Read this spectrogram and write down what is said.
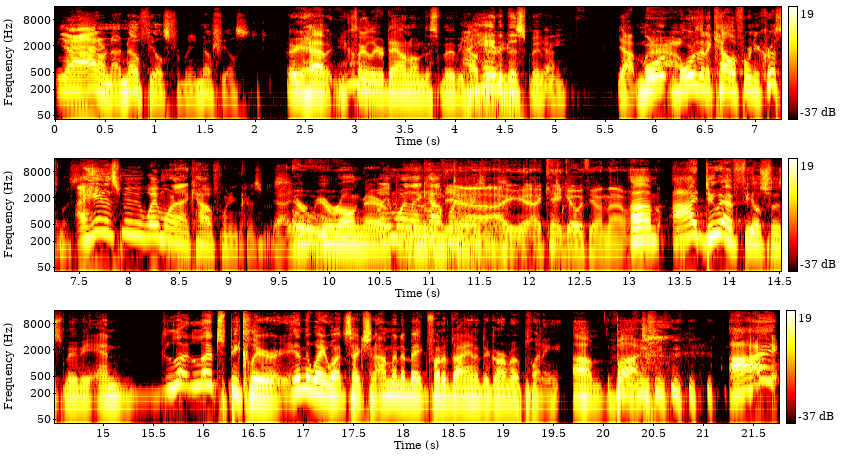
Yeah, I don't know. No feels for me. No feels. There you have it. You clearly are down on this movie. How I dare hated you. this movie. Yeah, yeah more more than a California Christmas. I hated this movie way more than a California Christmas. yeah, you're you're wrong there. Way more than California Yeah, Christmas. I I can't go with you on that one. Um, I do have feels for this movie, and let, let's be clear. In the Wait What section, I'm going to make fun of Diana DeGarmo plenty. Um, but I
